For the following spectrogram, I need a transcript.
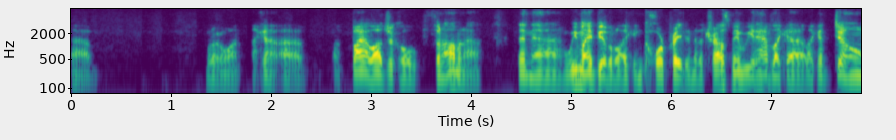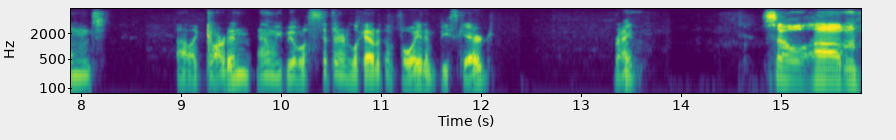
uh, what do I want, like a, a, a biological phenomena, then uh, we might be able to like incorporate into the trouse. Maybe we could have like a like a domed uh, like garden, and we'd be able to sit there and look out at the void and be scared, right? So, um,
